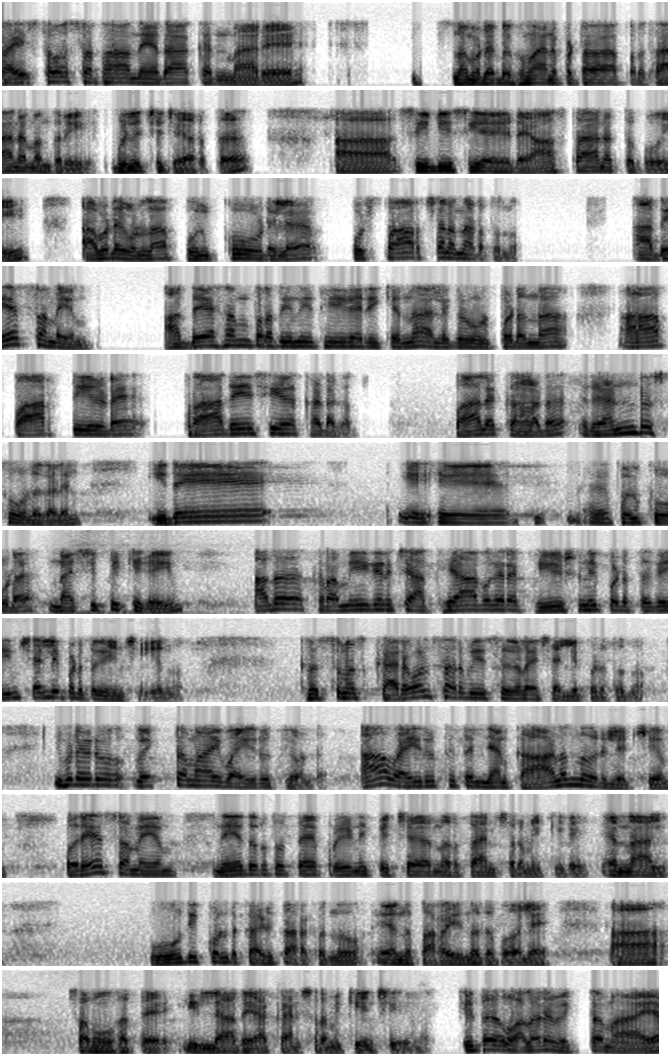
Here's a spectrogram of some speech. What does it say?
ക്രൈസ്തവ സഭാ നേതാക്കന്മാരെ നമ്മുടെ ബഹുമാനപ്പെട്ട പ്രധാനമന്ത്രി വിളിച്ചു ചേർത്ത് സി ബി സി ഐയുടെ ആസ്ഥാനത്ത് പോയി അവിടെയുള്ള പുൽക്കൂടിൽ പുഷ്പാർച്ചന നടത്തുന്നു. അതേസമയം അദ്ദേഹം പ്രതിനിധീകരിക്കുന്ന അല്ലെങ്കിൽ ഉൾപ്പെടുന്ന ആ പാർട്ടിയുടെ പ്രാദേശിക ഘടകം പാലക്കാട് രണ്ട് സ്കൂളുകളിൽ ഇതേ പുൽക്കൂട് നശിപ്പിക്കുകയും അത് ക്രമീകരിച്ച് അധ്യാപകരെ ഭീഷണിപ്പെടുത്തുകയും ശല്യപ്പെടുത്തുകയും ചെയ്യുന്നു. ക്രിസ്മസ് കരോൾ സർവീസുകളെ ശല്യപ്പെടുത്തുന്നു. ഇവിടെ ഒരു വ്യക്തമായ വൈരുദ്ധ്യമുണ്ട്. ആ വൈരുദ്ധ്യത്തിൽ ഞാൻ കാണുന്ന ഒരു ലക്ഷ്യം ഒരേ സമയം നേതൃത്വത്തെ പ്രീണിപ്പിച്ച് നിർത്താൻ ശ്രമിക്കുകയും എന്നാൽ ഊതിക്കൊണ്ട് കഴുത്തറക്കുന്നു എന്ന് പറയുന്നത് പോലെ ആ സമൂഹത്തെ ഇല്ലാതെയാക്കാൻ ശ്രമിക്കുകയും ചെയ്യുന്നു. ഇത് വളരെ വ്യക്തമായ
